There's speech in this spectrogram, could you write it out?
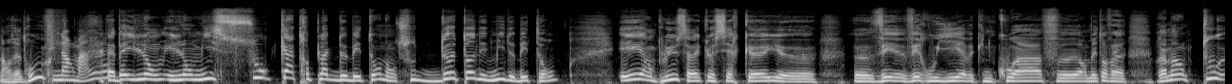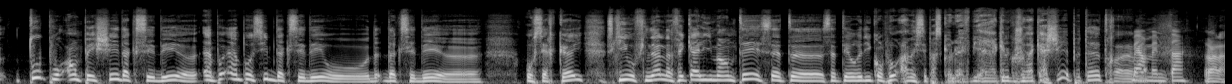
dans un trou, Normal. eh ben ils l'ont ils l'ont mis sous quatre plaques de béton, donc sous deux tonnes et demie de béton, et en plus avec le cercueil euh, euh, verrouillé avec une coiffe euh, en béton, enfin vraiment tout tout pour empêcher d'accéder, impo- impossible d'accéder au d'accéder au cercueil, ce qui au final n'a fait qu'alimenter cette cette théorie du complot. Ah mais c'est parce que le FBI a quelque chose à cacher peut-être. Mais en même temps. voilà.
